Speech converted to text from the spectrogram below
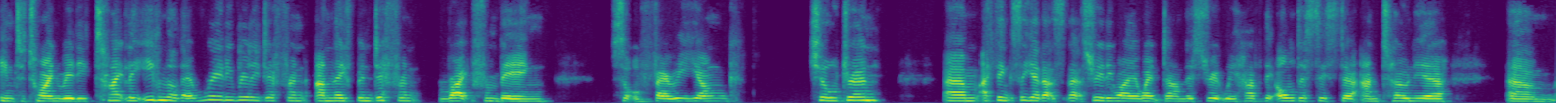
intertwine really tightly even though they're really really different. And they've been different right from being sort of very young children. Um i think so yeah that's that's really why i went down this route. We have the older sister antonia um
